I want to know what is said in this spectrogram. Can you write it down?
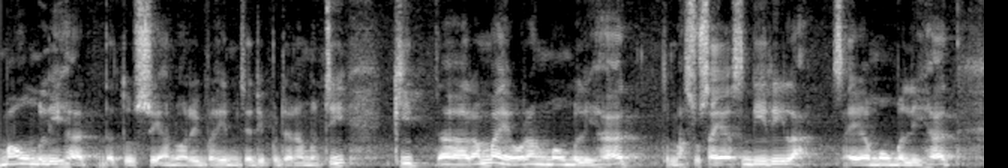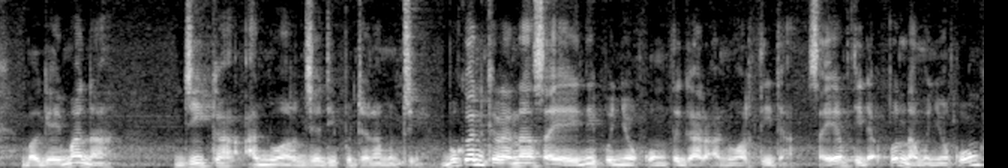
mau melihat Datuk Seri Anwar Ibrahim jadi Perdana Menteri. Kita ramai orang mau melihat termasuk saya sendirilah saya mau melihat bagaimana jika Anwar jadi Perdana Menteri. Bukan kerana saya ini penyokong tegar Anwar tidak. Saya tidak pernah menyokong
